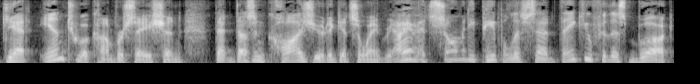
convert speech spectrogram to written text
get into a conversation that doesn't cause you to get so angry. I have had so many people have said, Thank you for this book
